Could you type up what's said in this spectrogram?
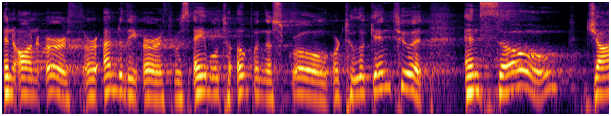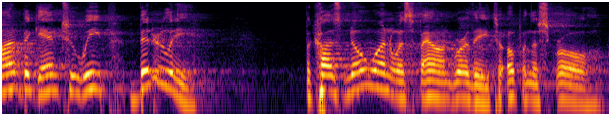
and on earth or under the earth was able to open the scroll or to look into it. And so John began to weep bitterly because no one was found worthy to open the scroll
